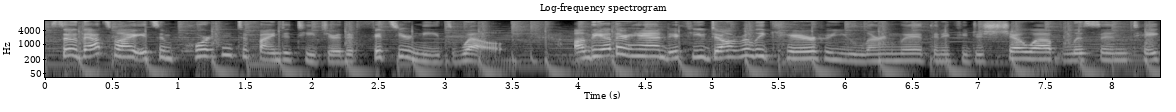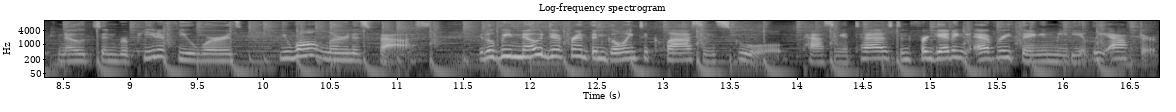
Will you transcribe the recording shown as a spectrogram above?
So that's why it's important to find a teacher that fits your needs well. On the other hand, if you don't really care who you learn with, and if you just show up, listen, take notes, and repeat a few words, you won't learn as fast. It'll be no different than going to class in school, passing a test, and forgetting everything immediately after.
